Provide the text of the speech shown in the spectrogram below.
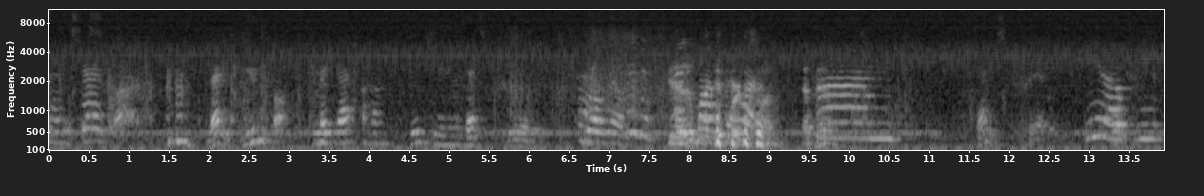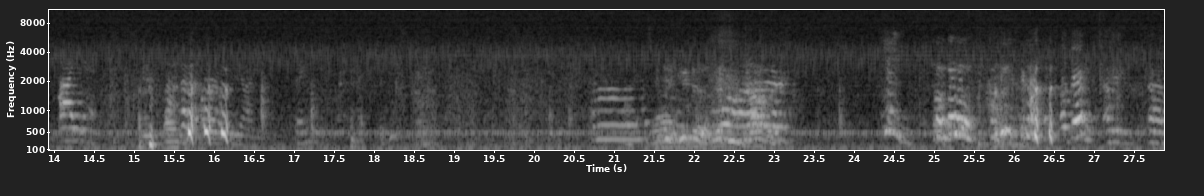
is a star. That is beautiful. You make that? Did you? That's pretty. Well done. Yeah, it it works on at the. Um, that is pretty. E-O-P-I-N. Um, Yeah, you do a good job of Oh, that, I mean, uh,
